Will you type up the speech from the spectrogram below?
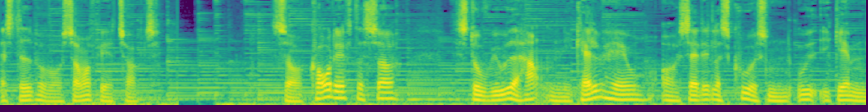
afsted på vores sommerferietogt. Så kort efter så stod vi ud af havnen i Kalvehave og satte ellers kursen ud igennem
